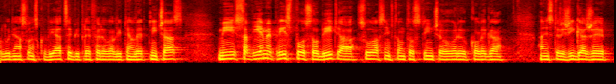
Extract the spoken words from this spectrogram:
ľudia na Slovensku viacej by preferovali ten letný čas. My sa vieme prispôsobiť a súhlasím v tomto s tým, čo hovoril kolega minister Žiga, že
